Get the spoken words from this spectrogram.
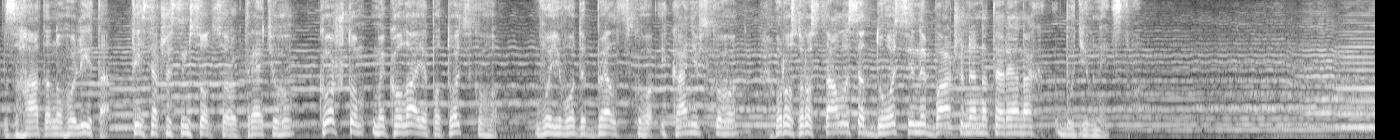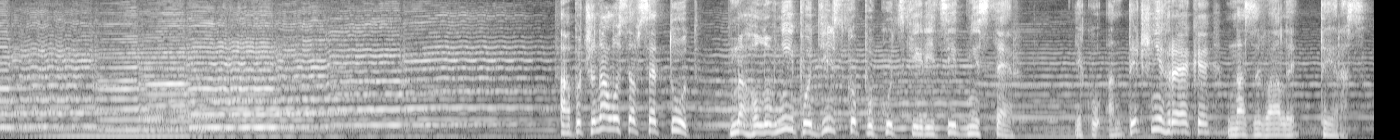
згаданого літа 1743-го коштом Миколая Потоцького воєводи Белцького і Канівського, розросталося досі небачене на теренах будівництво. А починалося все тут, на головній подільсько-покутській ріці Дністер, яку античні греки називали Тирас.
